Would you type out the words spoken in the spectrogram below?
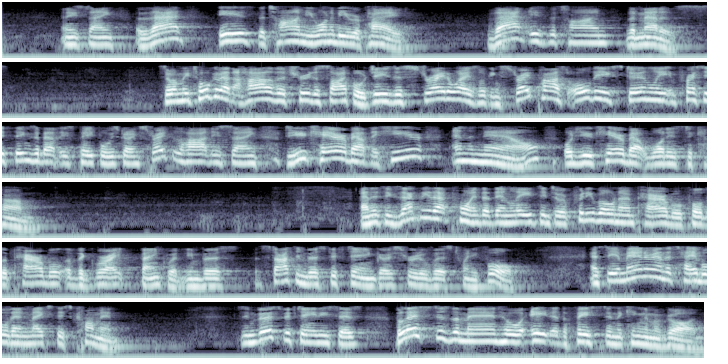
And he's saying, that is the time you want to be repaid. That is the time that matters. So when we talk about the heart of the true disciple, Jesus straight away is looking straight past all the externally impressive things about these people. He's going straight to the heart and he's saying, Do you care about the here and the now, or do you care about what is to come? And it's exactly that point that then leads into a pretty well known parable called the parable of the great banquet. In verse, starts in verse 15, goes through to verse 24. And see, a man around the table then makes this comment. In verse 15, he says, Blessed is the man who will eat at the feast in the kingdom of God.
